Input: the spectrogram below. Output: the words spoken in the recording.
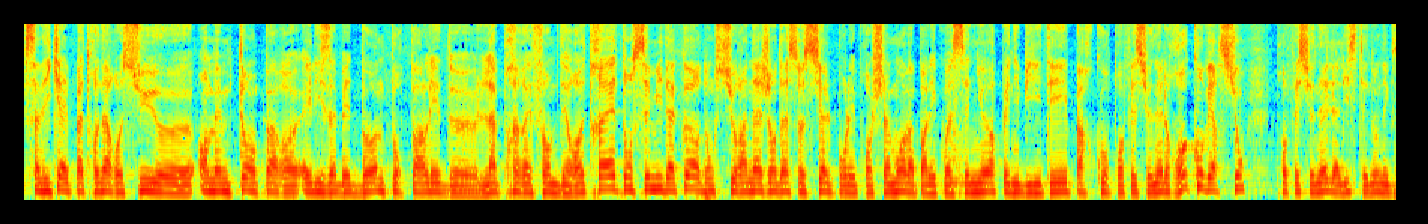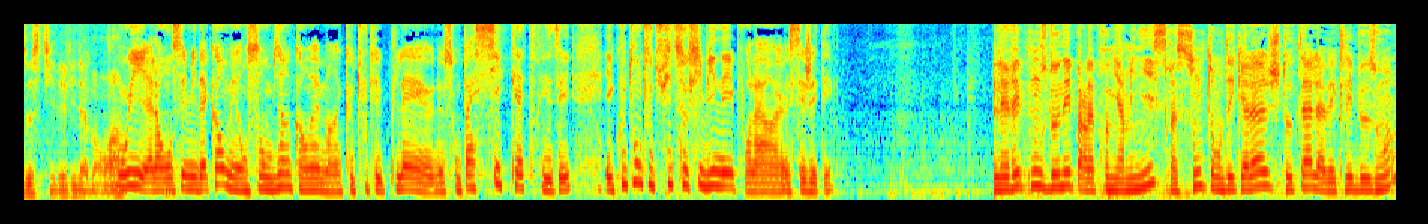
Syndicat et patronat reçus euh, en même temps par euh, Elisabeth Borne pour parler de l'après-réforme des retraites. On s'est mis d'accord donc sur un agenda social pour les prochains mois. On va parler quoi? Senior, pénibilité, parcours professionnel, reconversion professionnelle. La liste est non exhaustive, évidemment. Hein. Oui, alors on s'est mis d'accord, mais on sent bien quand même hein, que toutes les plaies euh, ne sont pas cicatrisées. Écoutons tout de suite Sophie Binet pour la CGT. Les réponses données par la Première ministre sont en décalage total avec les besoins.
